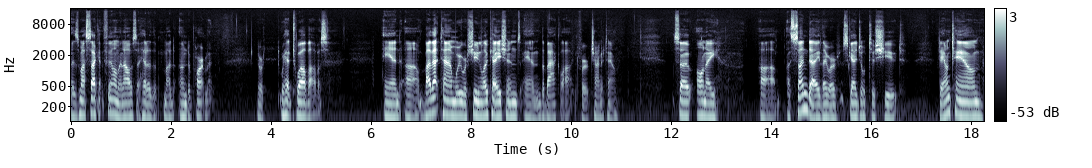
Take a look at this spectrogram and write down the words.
it was my second film, and I was the head of the, my own department. Were we had twelve of us, and uh, by that time we were shooting locations and the backlot for Chinatown. So on a uh, a Sunday, they were scheduled to shoot downtown,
